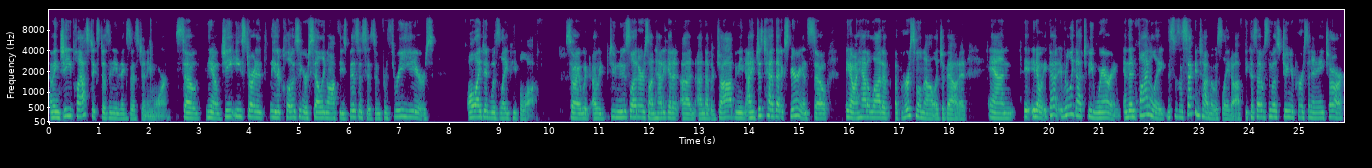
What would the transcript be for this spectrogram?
I mean, GE Plastics doesn't even exist anymore. So, you know, GE started either closing or selling off these businesses. And for three years, all I did was lay people off. So I would I would do newsletters on how to get a, a, another job. I mean, I just had that experience, so you know, I had a lot of, of personal knowledge about it, and it, you know, it got it really got to be wearing. And then finally, this was the second time I was laid off because I was the most junior person in HR.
